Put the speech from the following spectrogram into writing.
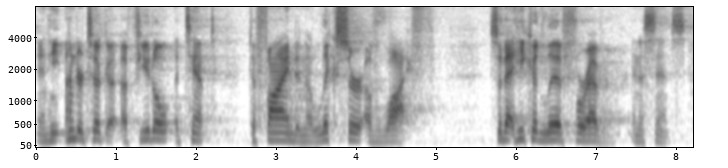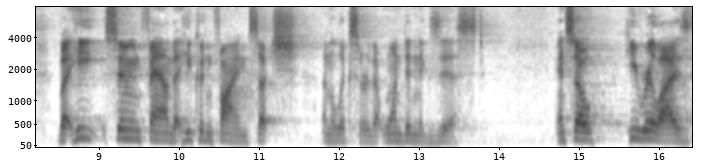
And he undertook a, a futile attempt to find an elixir of life so that he could live forever, in a sense. But he soon found that he couldn't find such an elixir, that one didn't exist. And so he realized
